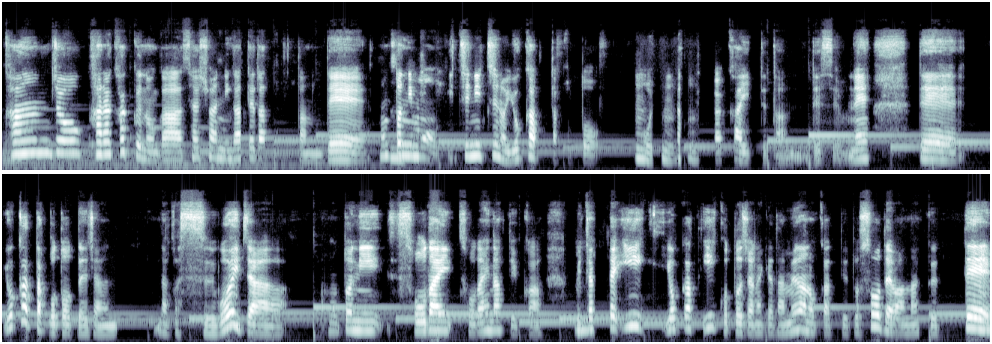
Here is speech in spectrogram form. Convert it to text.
感情から書くのが最初は苦手だったので本当にもう一日の良かったことを書いてたんですよね。で良かったことってじゃあなんかすごいじゃあ本当に壮大壮大なっていうかめちゃくちゃいい,、よかいいことじゃなきゃダメなのかっていうとそうではなくって、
